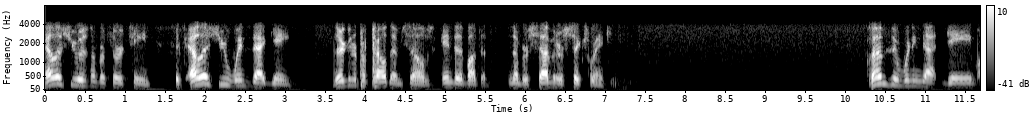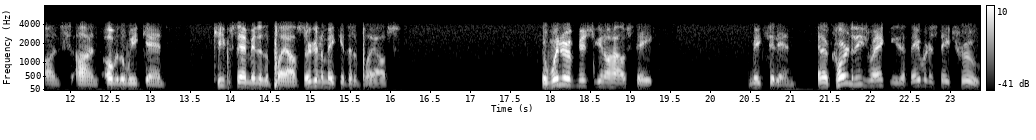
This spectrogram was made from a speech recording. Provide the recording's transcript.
LSU is number 13. If LSU wins that game, they're going to propel themselves into about the number seven or six ranking. Clemson winning that game on on over the weekend keeps them into the playoffs. They're going to make it to the playoffs. The winner of Michigan Ohio State makes it in. And according to these rankings, if they were to stay true,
